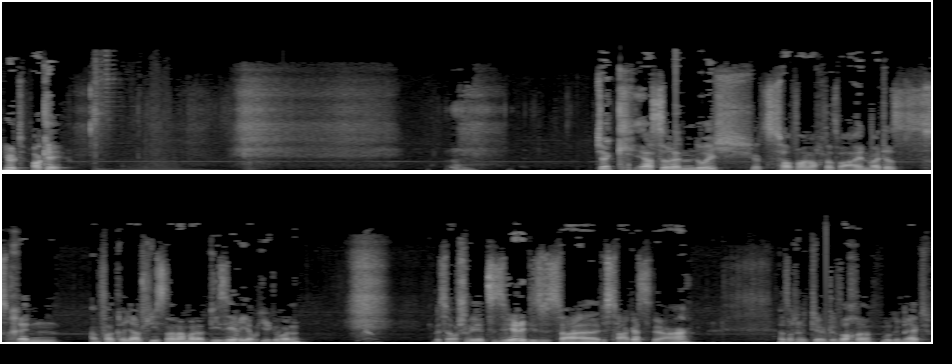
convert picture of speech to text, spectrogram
Gut, okay. Check, erste Rennen durch. Jetzt hoffen wir noch, dass wir ein weiteres Rennen erfolgreich abschließen. Dann haben wir die Serie auch hier gewonnen. Das ist ja auch schon die letzte Serie dieses äh, des Tages, ja. Also auch schon die, die Woche, wohlgemerkt.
